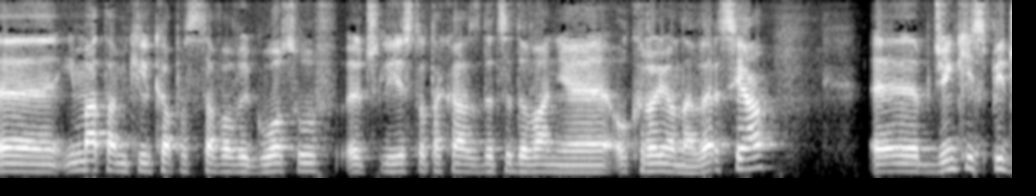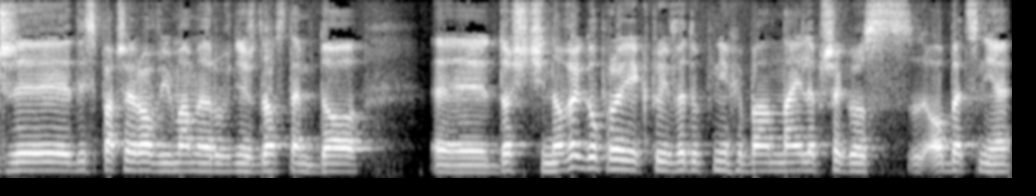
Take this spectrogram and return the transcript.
E, i ma tam kilka podstawowych głosów, e, czyli jest to taka zdecydowanie okrojona wersja. E, dzięki Speech Dispatcherowi mamy również dostęp do dość nowego projektu i według mnie chyba najlepszego obecnie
